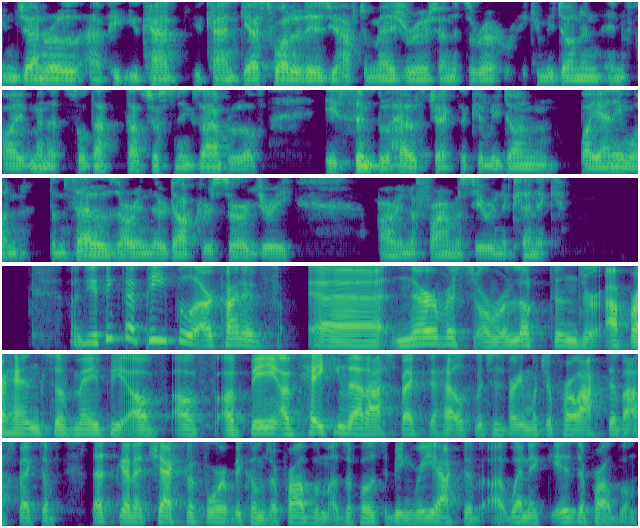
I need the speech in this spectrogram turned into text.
in general, uh, you can't you can't guess what it is. You have to measure it, and it's a it can be done in, in five minutes. So that that's just an example of a simple health check that can be done by anyone themselves, or in their doctor's surgery, or in a pharmacy or in a clinic. And do you think that people are kind of uh, nervous or reluctant or apprehensive, maybe of of of being of taking that aspect to health, which is very much a proactive aspect of let's get it checked before it becomes a problem, as opposed to being reactive uh, when it is a problem?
